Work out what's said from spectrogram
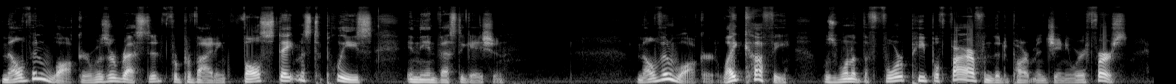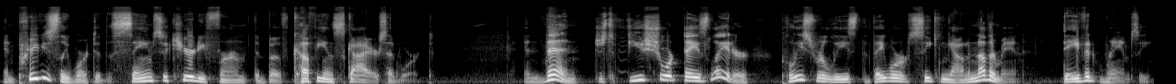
Melvin Walker was arrested for providing false statements to police in the investigation. Melvin Walker, like Cuffey, was one of the four people fired from the department January 1st and previously worked at the same security firm that both Cuffey and Skyers had worked. And then, just a few short days later, police released that they were seeking out another man, David Ramsey,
